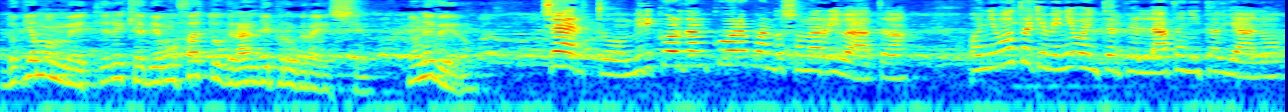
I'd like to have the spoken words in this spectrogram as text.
Dobbiamo ammettere che abbiamo fatto grandi progressi, non è vero? Certo, mi ricordo ancora quando sono arrivata. Ogni volta che venivo interpellata in italiano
